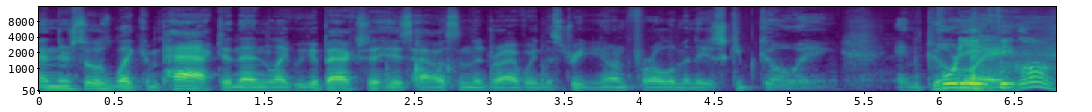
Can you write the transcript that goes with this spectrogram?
And they're so like compact, and then like we get back to his house in the driveway in the street, and you unfurl them, and they just keep going and going, 48 feet long.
